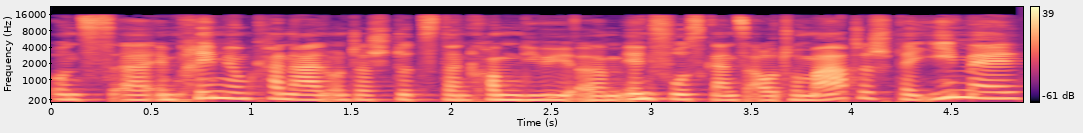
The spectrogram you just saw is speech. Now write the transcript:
uns äh, im Premium-Kanal unterstützt, dann kommen die ähm, Infos ganz automatisch per E-Mail.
